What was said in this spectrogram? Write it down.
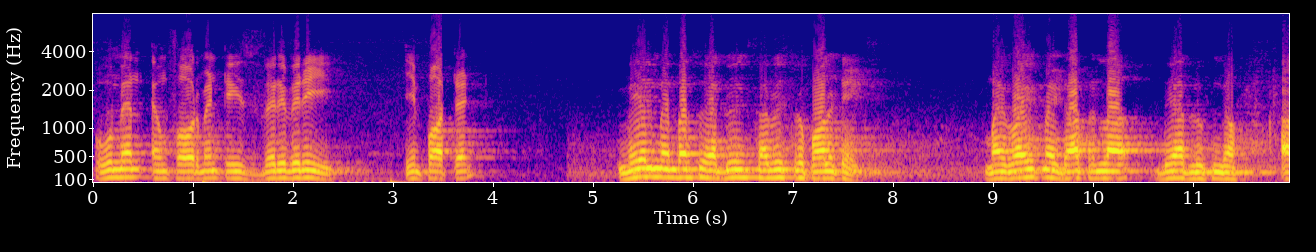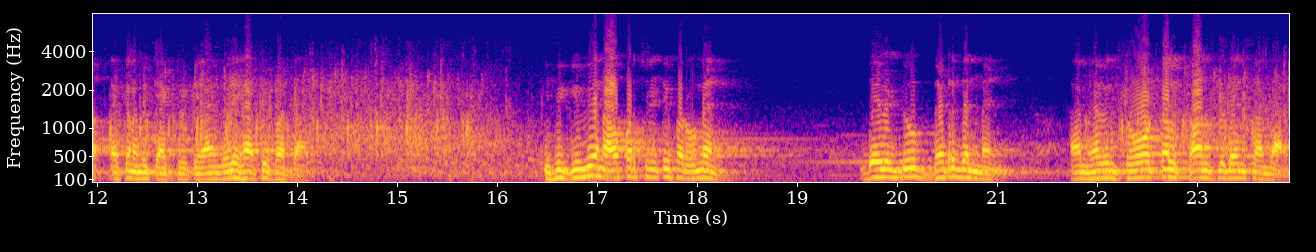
women empowerment is very, very important. Male members who are doing service through politics, my wife, my daughter-in-law, they are looking up uh, economic activity. I am very happy for that. If you give an opportunity for women, they will do better than men. I am having total confidence on that.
